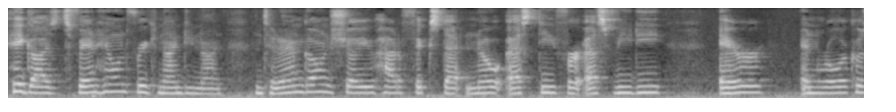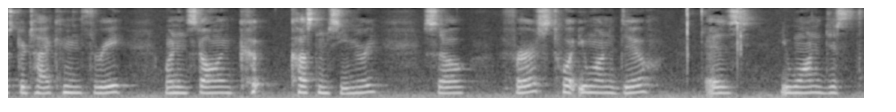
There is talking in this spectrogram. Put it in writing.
Hey guys, it's Van Halen Freak 99 and today I'm going to show you how to fix that no SD for SVD error in Roller Coaster Tycoon 3 when installing custom scenery. So first what you want to do is you want to just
